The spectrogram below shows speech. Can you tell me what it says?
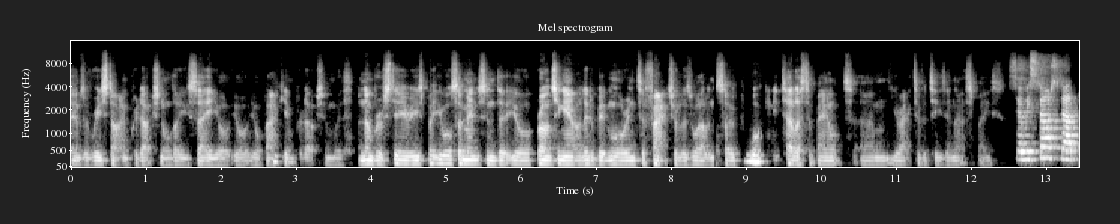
in terms of restarting production, although you say you're, you're, you're back in production with a number of series, but you also mentioned that you're branching out a little bit more into factual as well. And so, what can you tell us about um, your activities in that space? So, we started out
